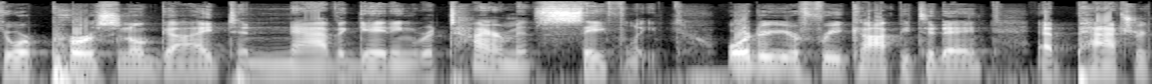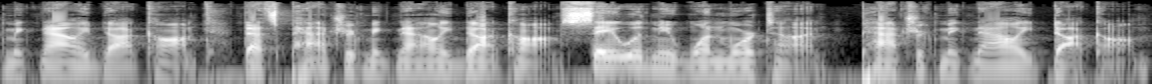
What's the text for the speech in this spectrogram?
your personal guide to navigating retirement safely. Order your free copy today at patrickmcnally.com. That's patrickmcnally.com. Say it with me one more time patrickmcnally.com.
